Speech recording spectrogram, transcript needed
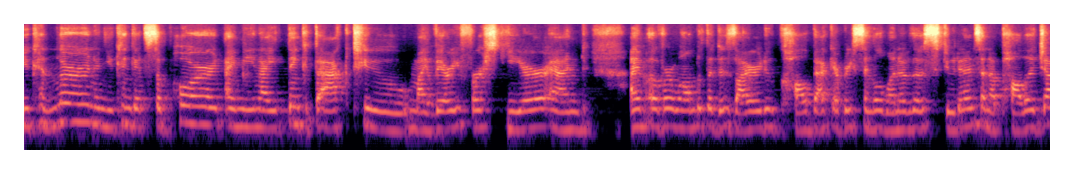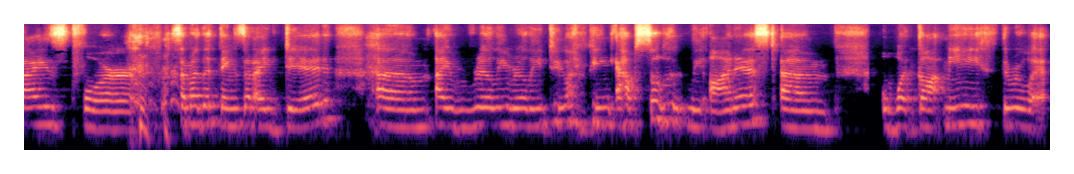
you can learn and you can get support. I mean, I think back to my very first year and I'm overwhelmed with the desire to call back every single one of those students and apologize for some of the things that I did. Um, I really, really do. I'm being absolutely honest. Um, what got me through it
